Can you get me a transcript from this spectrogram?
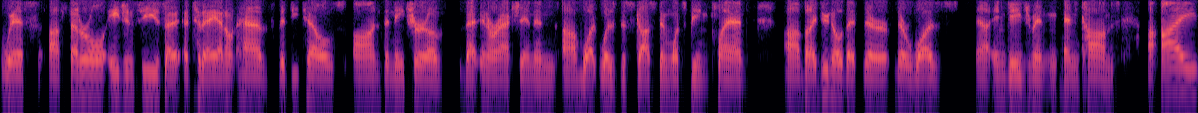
with uh, federal agencies uh, today. I don't have the details on the nature of that interaction and um, what was discussed and what's being planned, uh, but I do know that there there was uh, engagement and, and comms. Uh, I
